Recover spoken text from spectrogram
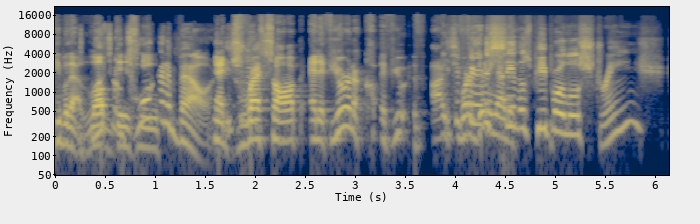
People that love Disney, talking about. that Isn't it- dress up, and if you're in a, if you, if I, Is it fair to say those people are a little strange?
